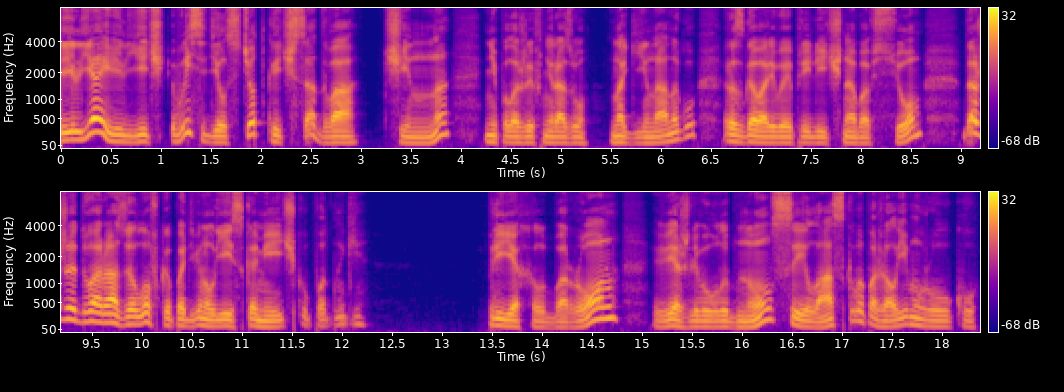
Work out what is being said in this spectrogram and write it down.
Илья Ильич высидел с теткой часа два, чинно, не положив ни разу ноги на ногу, разговаривая прилично обо всем, даже два раза ловко подвинул ей скамеечку под ноги. Приехал барон, вежливо улыбнулся и ласково пожал ему руку.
